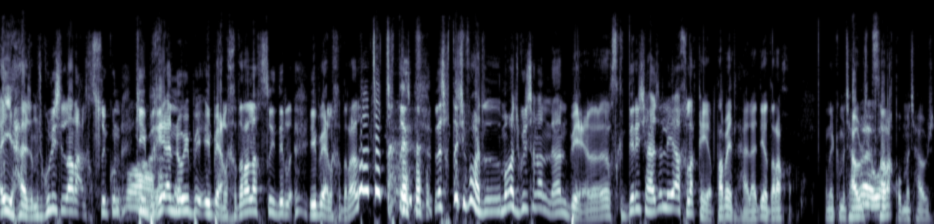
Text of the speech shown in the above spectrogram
أي حاجة. ما تقوليش لا راه خصو يكون. كيبغي أنه يبيع, الخضرة لا خصو يدير يبيع الخضرة. لا انت تحطيتي لا تحطيتي في واحد ما تقوليش غن- غنبيع. خصك ديري شي حاجة اللي هي أخلاقية بطبيعة الحال هذه هضرة أخرى. ولكن ما تحاولش. تسرق وما تحاولش.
